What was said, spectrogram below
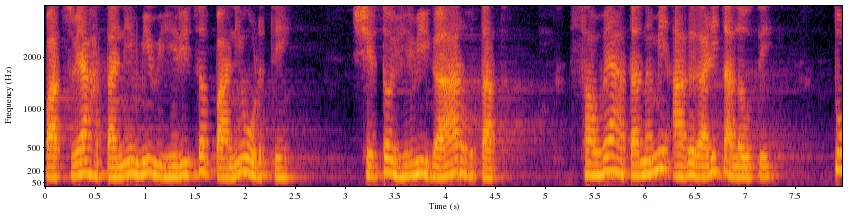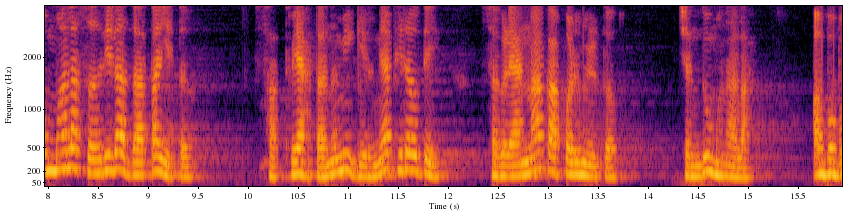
पाचव्या हाताने मी विहिरीचं पाणी ओढते. शेतं हिरवीगार होतात. सहाव्या हातानं मी आगगाडी चालवते. तुम्हाला सहलीला जाता येतं. सातव्या हातानं मी गिरण्या फिरवते. सगळ्यांना कापड मिळतं. चंदू म्हणाला अबब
